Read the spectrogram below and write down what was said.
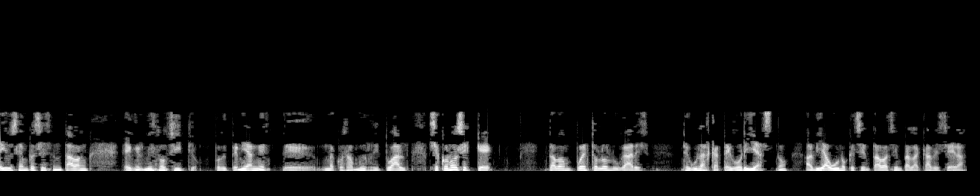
ellos siempre se sentaban en el mismo sitio, porque tenían este, una cosa muy ritual. Se conoce que estaban puestos los lugares según las categorías, ¿no? Había uno que sentaba siempre a la cabecera,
